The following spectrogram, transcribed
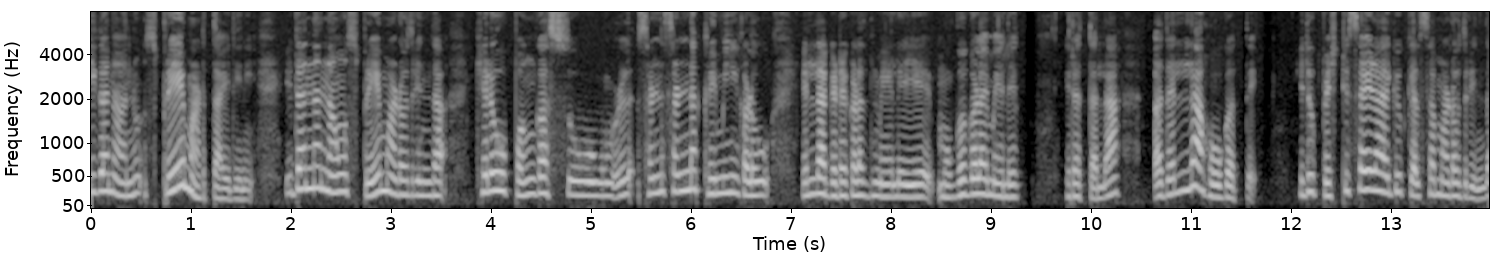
ಈಗ ನಾನು ಸ್ಪ್ರೇ ಮಾಡ್ತಾ ಇದ್ದೀನಿ. ಇದನ್ನು ನಾವು ಸ್ಪ್ರೇ ಮಾಡೋದ್ರಿಂದ ಕೆಲವು ಒಳ್ಳೆ ಸಣ್ಣ ಸಣ್ಣ ಕ್ರಿಮಿಗಳು ಎಲ್ಲ ಗಿಡಗಳ ಮೇಲೆಯೇ, ಮೊಗ್ಗುಗಳ ಮೇಲೆ ಇರುತ್ತಲ್ಲ, ಅದೆಲ್ಲ ಹೋಗುತ್ತೆ. ಇದು ಪೆಸ್ಟಿಸೈಡ್ ಆಗಿಯೂ ಕೆಲಸ ಮಾಡೋದ್ರಿಂದ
